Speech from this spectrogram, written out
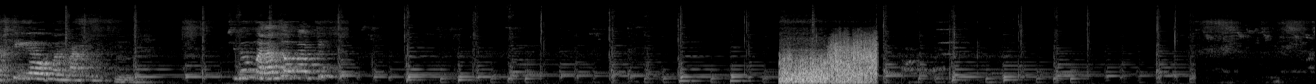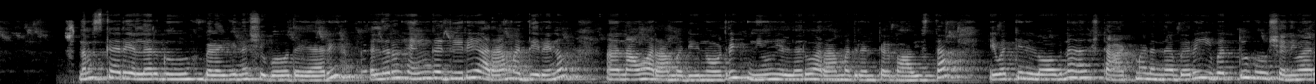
ಅಷ್ಟಿಗೆ ಓಪನ್ ಮಾಡ್ತೀನಿ. ಚಿನ್ನು ಮರ ತಗೊಂಬಿ ನಮಸ್ಕಾರ ಎಲ್ಲರಿಗೂ. ಬೆಳಗಿನ ಶುಭೋದಯ ರೀ. ಎಲ್ಲರೂ ಹೆಂಗದೀರಿ ಆರಾಮದ್ದೀರೇನೋ ನಾವು ಆರಾಮದೀವಿ ನೋಡ್ರಿ. ನೀವು ಎಲ್ಲರೂ ಆರಾಮದ್ರಿ ಅಂತೇಳಿ ಭಾವಿಸ್ತಾ ಇವತ್ತಿನ ಲಾಗ್ನ ಸ್ಟಾರ್ಟ್ ಮಾಡೋಣ ಬರ್ರಿ. ಇವತ್ತು ಶನಿವಾರ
